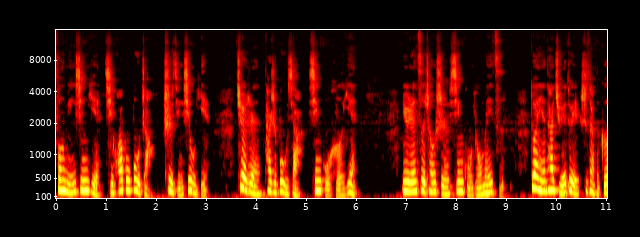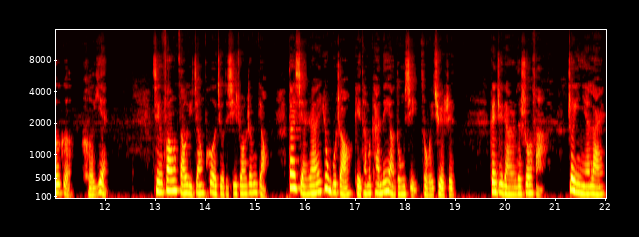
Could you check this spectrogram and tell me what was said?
风明星野企划部部长赤井秀也确认他是部下新谷和彦。女人自称是新谷由美子，断言他绝对是他的哥哥和彦。警方早已将破旧的西装扔掉，但显然用不着给他们看那样东西作为确认。根据两人的说法，这一年来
